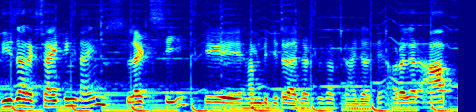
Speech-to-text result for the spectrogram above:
these are exciting times let's see कि हम डिजिटल एसेट्स के साथ कहाँ जाते हैं. और अगर आप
